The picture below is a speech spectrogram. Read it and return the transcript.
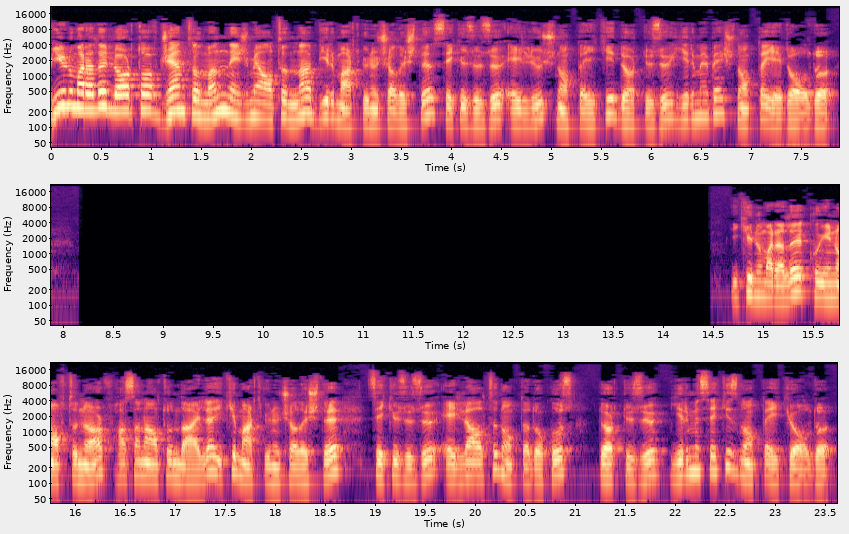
Bir numaralı Lord of Gentleman Necmi Altın'la 1 Mart günü çalıştı. 800'ü 53.2, 400'ü 25.7 oldu. İki numaralı Queen of the North Hasan Altundağ ile 2 Mart günü çalıştı. 800'ü 56.9, 400'ü 28.2 oldu.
